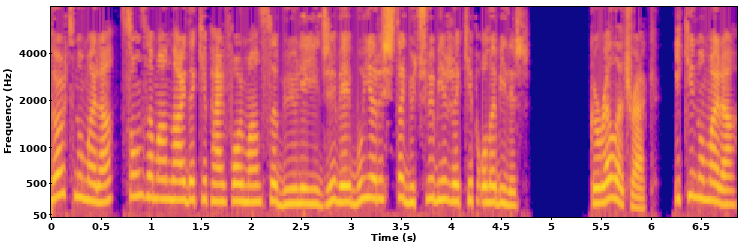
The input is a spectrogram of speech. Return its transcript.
4 numara, son zamanlardaki performansı büyüleyici ve bu yarışta güçlü bir rakip olabilir. Gorilla Trek. 2 numara,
